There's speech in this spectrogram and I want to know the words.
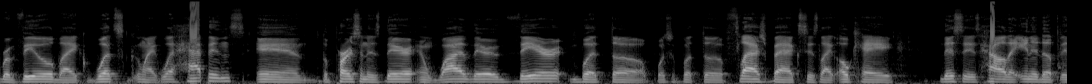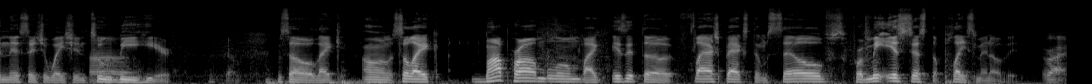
reveal like what's like what happens and the person is there and why they're there, but the what's but the flashbacks is like okay, this is how they ended up in this situation to be here. So like um so like my problem like is it the flashbacks themselves? For me, it's just the placement of it. Right.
